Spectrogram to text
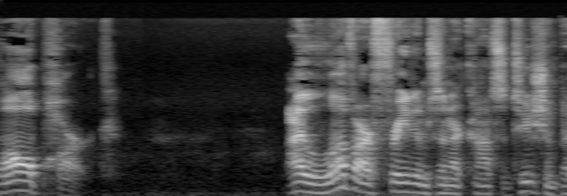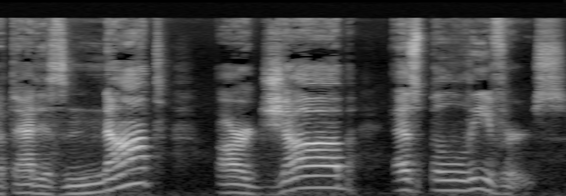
ballpark. I love our freedoms and our Constitution, but that is not our job as believers.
